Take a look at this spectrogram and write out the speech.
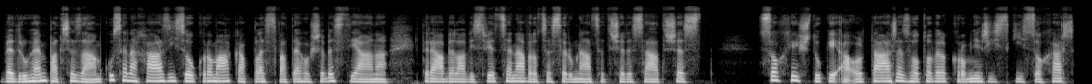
Ve druhém patře zámku se nachází soukromá kaple svatého Šebestiána, která byla vysvěcena v roce 1766. Sochy, štuky a oltáře zhotovil kroměřížský sochař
